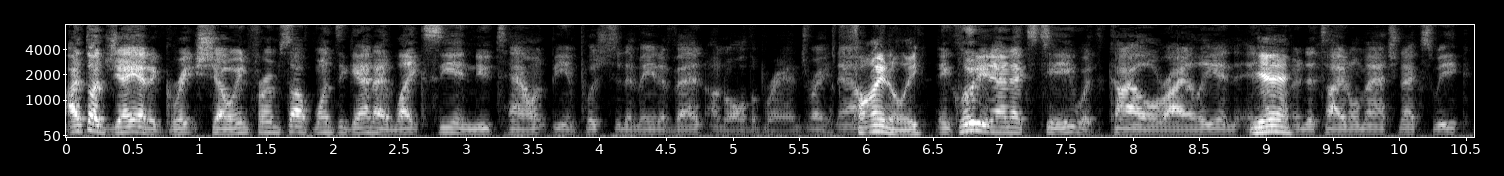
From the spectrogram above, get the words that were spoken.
I thought Jey had a great showing for himself. Once again, I like seeing new talent being pushed to the main event on all the brands right now. Finally. Including NXT with Kyle O'Reilly and, and yeah. in the title match next week.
